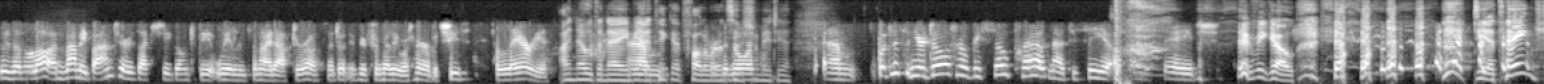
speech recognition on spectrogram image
there's, there's a lot. And Mammy Banter is actually going to be at Whelan's tonight after us. I don't know if you're familiar with her, but she's hilarious. I know the name. Yeah, I Um, think I'd follow her on social north. media. Um, but listen, your daughter will be so proud now to see you up on the stage. Here we go. Do you think?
